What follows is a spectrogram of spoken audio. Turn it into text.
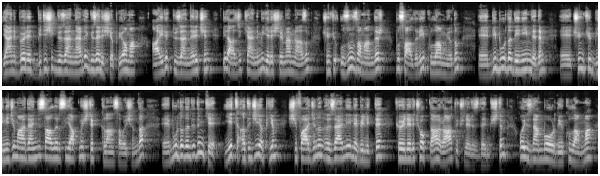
Yani böyle bitişik düzenlerde güzel iş yapıyor ama ayrık düzenler için birazcık kendimi geliştirmem lazım. Çünkü uzun zamandır bu saldırıyı kullanmıyordum. Ee, bir burada deneyeyim dedim. Ee, çünkü binici madenci saldırısı yapmıştık klan savaşında. Ee, burada da dedim ki yeti atıcı yapayım şifacının özelliğiyle birlikte köyleri çok daha rahat üçleriz demiştim. O yüzden bu orduyu kullanma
